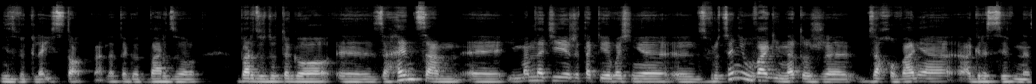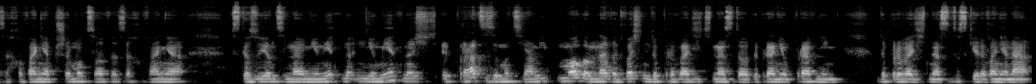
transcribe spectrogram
niezwykle istotna. Dlatego bardzo, bardzo do tego e, zachęcam e, i mam nadzieję, że takie właśnie zwrócenie uwagi na to, że zachowania agresywne, zachowania przemocowe, zachowania wskazujące na nieumiejętność pracy z emocjami, mogą nawet właśnie doprowadzić nas do odebrania uprawnień, doprowadzić nas do skierowania na,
